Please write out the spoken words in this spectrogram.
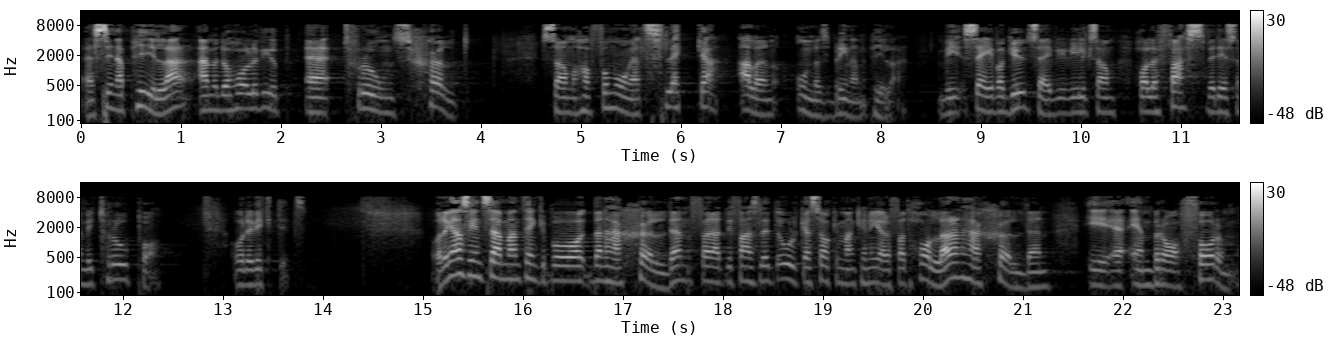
eh, sina pilar, ja, men då håller vi upp eh, trons sköld som har förmåga att släcka alla den ondes brinnande pilar. Vi säger vad Gud säger, vi, vi liksom håller fast vid det som vi tror på. Och det är viktigt. Och det är ganska intressant man tänker på den här skölden för att det fanns lite olika saker man kunde göra för att hålla den här skölden i en bra form.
